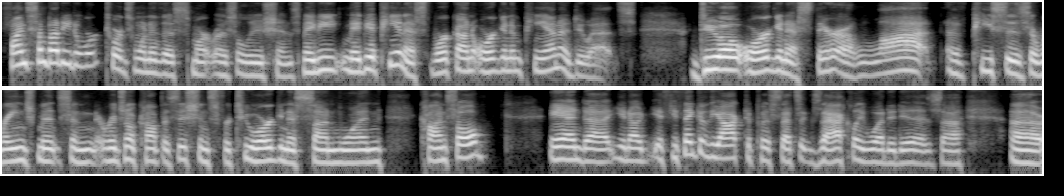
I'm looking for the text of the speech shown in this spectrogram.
find somebody to work towards one of those smart resolutions. Maybe maybe a pianist work on organ and piano duets. Duo organist there are a lot of pieces arrangements and original compositions for two organists on one console. And uh, you know if you think of the octopus that's exactly what it is. Uh, uh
